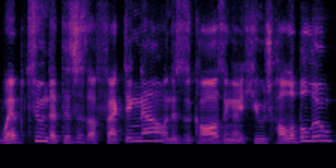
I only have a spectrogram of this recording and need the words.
Webtoon that this is affecting now, and this is causing a huge hullabaloo.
